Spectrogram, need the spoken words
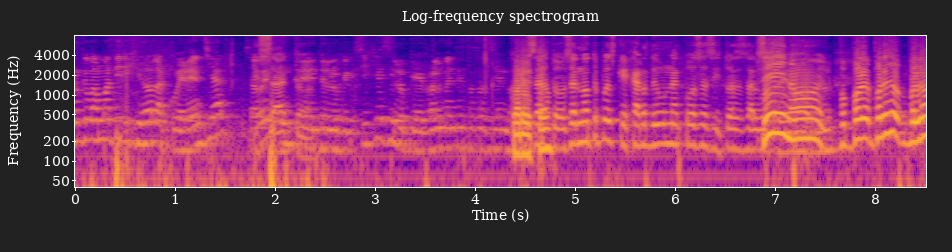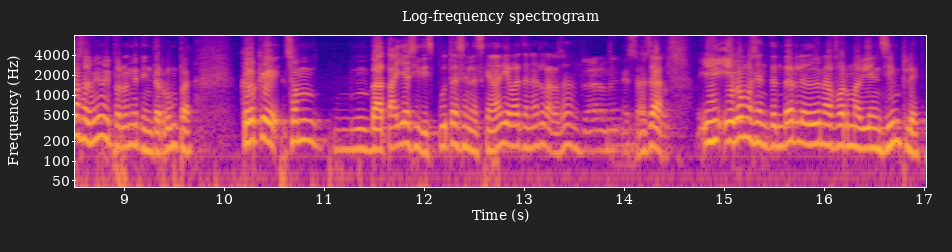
creo que va más dirigido a la coherencia, ¿sabes? Exacto. Entre, entre lo que exiges y lo que realmente estás haciendo. Correcto. Exacto, o sea, no te puedes quejar de una cosa si tú haces algo Sí, no, por- por, por eso volvemos al mismo y perdón que te interrumpa. Creo que son batallas y disputas en las que nadie va a tener la razón. Claramente. Exacto. O sea, y, y vamos a entenderlo de una forma bien simple.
